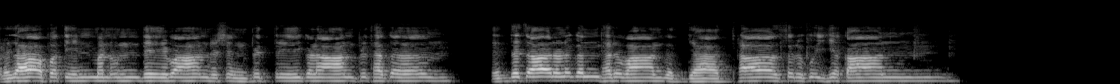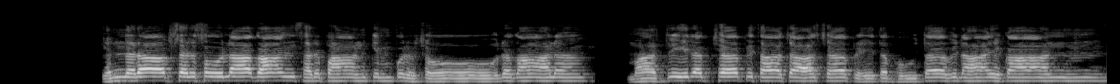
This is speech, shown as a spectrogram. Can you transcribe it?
प्रजापतिन मनुन देवान ऋषिन पितृगणान पृथक। सिद्धचारण गंधर्वान विद्याध्रासुरगुह्यकान। किन्नराप्सरसो नागान सर्पान किम पुरुषो रगान। मातृरक्ष पिशाचाश्च प्रेतभूत विनायकान्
